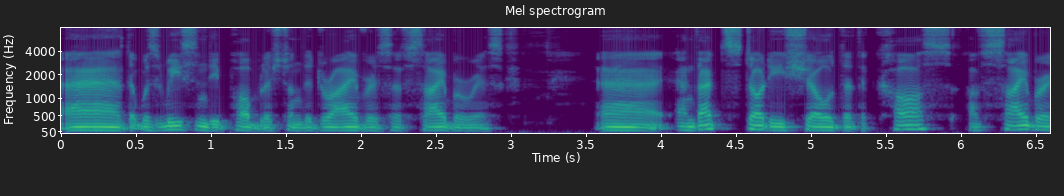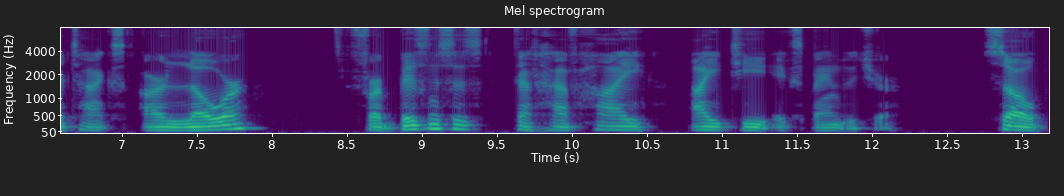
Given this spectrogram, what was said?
uh, that was recently published on the drivers of cyber risk. Uh, and that study showed that the costs of cyber attacks are lower for businesses that have high IT expenditure. So,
